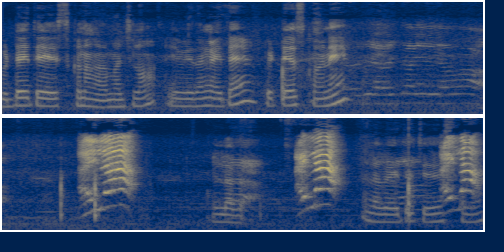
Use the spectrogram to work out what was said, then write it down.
గుడ్డ అయితే వేసుకున్నాం కదా మధ్యలో. ఈ విధంగా అయితే పెట్టేసుకొని ఇలాగా. ఇలాగైతే చేసుకున్నాం.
